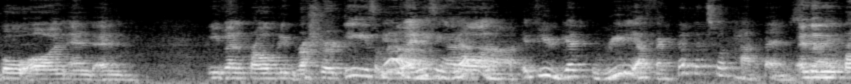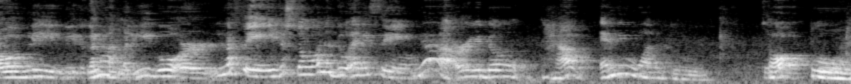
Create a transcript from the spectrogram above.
go on and and even probably brush your teeth or do anything at all. If you get really affected, that's what happens. And then you probably hindi ka ganahan maligo or nothing. You just don't want to do anything. Yeah, or you don't have anyone to To talk talk to. to.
